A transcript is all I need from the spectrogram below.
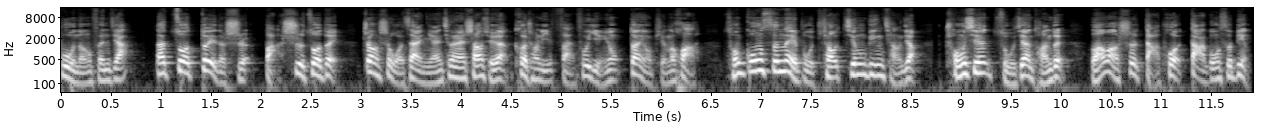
不能分家。那做对的事，把事做对，正是我在年轻人商学院课程里反复引用段永平的话：从公司内部挑精兵强将。重新组建团队，往往是打破大公司病、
